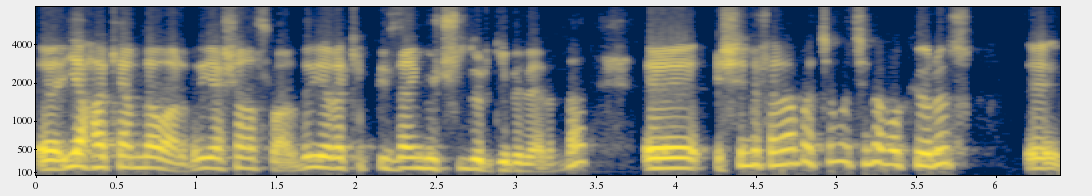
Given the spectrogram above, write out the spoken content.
E, ya hakemde vardır, ya şans vardır, ya rakip bizden güçlüdür gibilerinden. E, şimdi Fenerbahçe maçına bakıyoruz. E,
